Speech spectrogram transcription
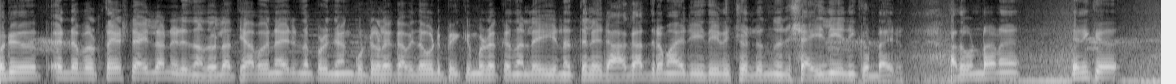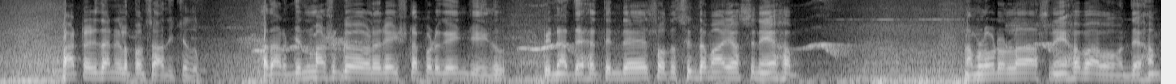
ഒരു എന്റെ പ്രത്യേക സ്റ്റൈലിലാണ് എഴുതുന്നത്. അതുപോലെ അധ്യാപകനായിരുന്നപ്പോഴും ഞാൻ കുട്ടികളെ കവിത പഠിപ്പിക്കുമ്പോഴൊക്കെ നല്ല ഈണത്തിൽ രാഗാദ്രമായ രീതിയിൽ ചൊല്ലുന്ന ഒരു ശൈലി എനിക്കുണ്ടായിരുന്നു. അതുകൊണ്ടാണ് എനിക്ക് പാട്ടെഴുതാൻ എളുപ്പം സാധിച്ചതും. അത് അർജുൻ മാഷക്ക് വളരെ ഇഷ്ടപ്പെടുകയും ചെയ്തു. പിന്നെ അദ്ദേഹത്തിന്റെ സ്വതസിദ്ധമായ സ്നേഹം നമ്മളോടുള്ള സ്നേഹഭാവം അദ്ദേഹം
